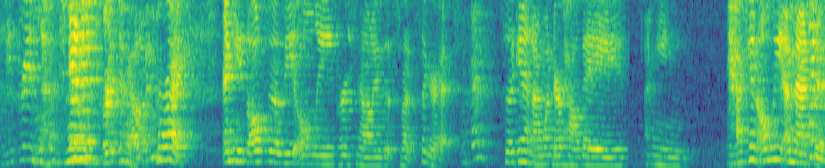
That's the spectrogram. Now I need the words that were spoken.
Twenty-three left-handed personalities. Right, and he's also the only personality that smokes cigarettes. Okay. So again, I wonder how they. I mean, I can only imagine. When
